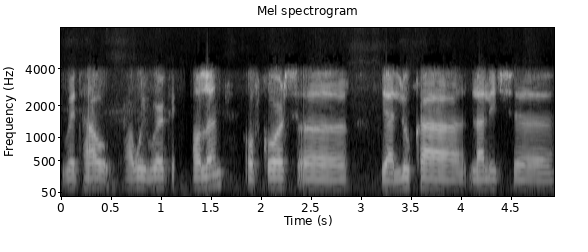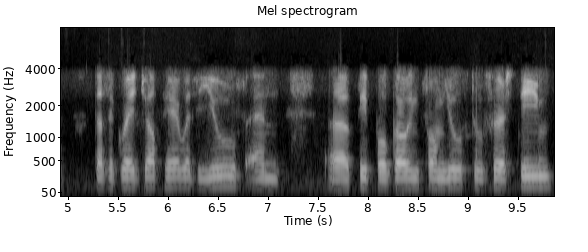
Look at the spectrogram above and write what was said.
with how, how we work in Holland. Of course, uh, yeah, Luka Lalic uh, does a great job here with the youth and uh, people going from youth to first team.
